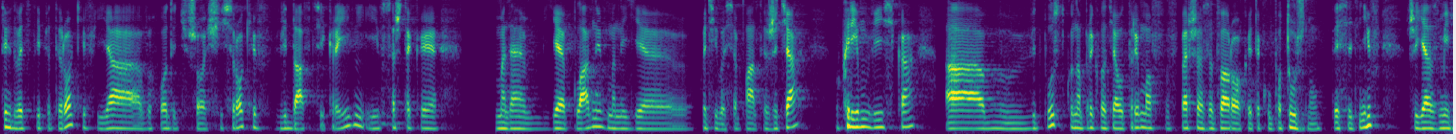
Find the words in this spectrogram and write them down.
З цих 25 років я виходить, що 6 років віддав цій країні, і все ж таки в мене є плани, в мене є хотілося б мати життя, окрім війська. А відпустку, наприклад, я отримав вперше за два роки таку потужну 10 днів, що я зміг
